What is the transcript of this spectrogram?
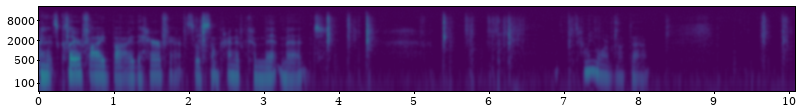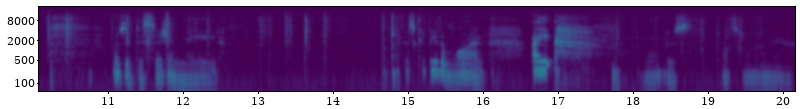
and it's clarified by the Hierophant, so some kind of commitment. Tell me more about that. it Was a decision made? This could be the one. I. There's what's going on there?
